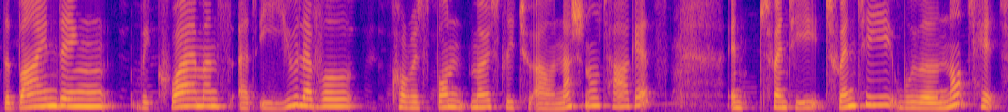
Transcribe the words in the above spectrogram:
The binding requirements at EU level correspond mostly to our national targets. In 2020, we will not hit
